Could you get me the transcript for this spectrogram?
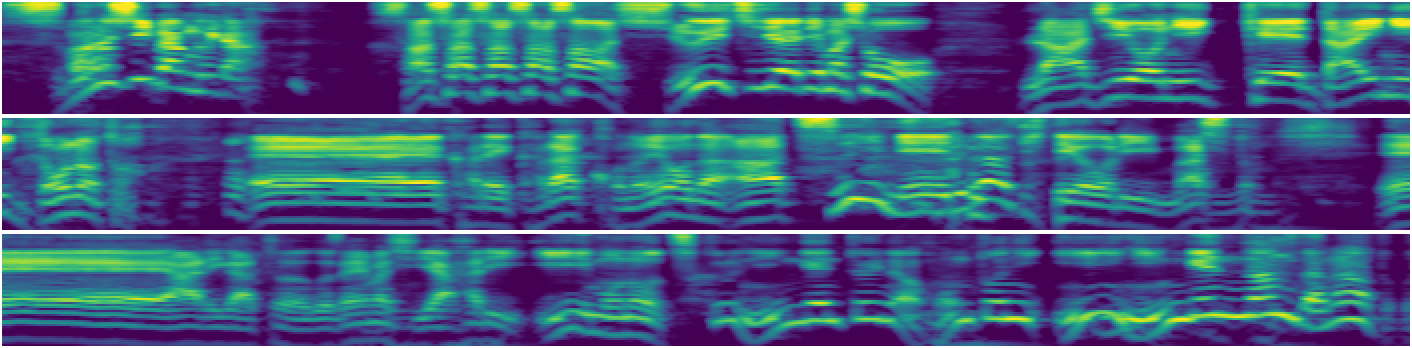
素晴らしい番組だ。さあさあさあさあさ週一でやりましょう。ラジオ日経第二殿と。えー、彼からこのような熱いメールが来ておりますと、えー、ありがとうございます。やはりいいものを作る人間というのは本当にいい人間なんだなと。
